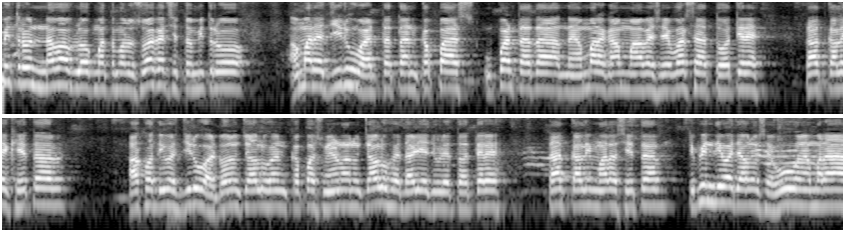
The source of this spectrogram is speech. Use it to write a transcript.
મિત્રો, નવા બ્લોગમાં તમારું સ્વાગત છે. તો મિત્રો, અમારે જીરું વાટતા હતા અને કપાસ ઉપાડતા હતા અને અમારા ગામમાં આવે છે વરસાદ. તો અત્યારે તાત્કાલિક ખેતર આખો દિવસ જીરું વાટવાનું ચાલુ હોય અને કપાસ વેણવાનું ચાલુ હોય દાળિયા જોડે. તો અત્યારે તાત્કાલિક મારા ખેતર ટિફિન દેવા જવાનું છે. હું અને અમારા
